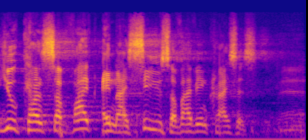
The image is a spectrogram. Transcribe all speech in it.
you can survive, and I see you surviving crisis. Amen.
